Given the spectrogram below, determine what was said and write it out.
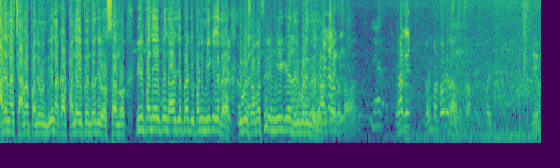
ఆడే నాకు చాలా పని ఉంది. నాకు ఆ పని అయిపోయిన తర్వాత ఇక్కడ వస్తాను. ఈ పని అయిపోయింది ఆడ చెప్పినట్టు ఈ పని మీకే కదా. ఇప్పుడు సమస్య మీకే కదా నిలబడింది భయం పడతావు లేదా. ఏం?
